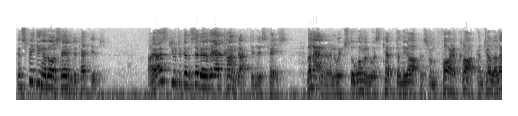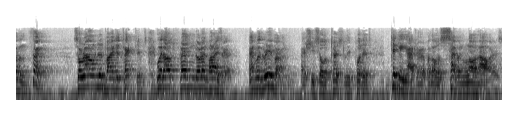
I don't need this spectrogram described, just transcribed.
And speaking of those same detectives, I ask you to consider their conduct in this case. The manner in which the woman was kept in the office from four o'clock until eleven thirty, surrounded by detectives, without friend or adviser, and with Reburn, as she so tersely put it, digging at her for those seven long hours.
